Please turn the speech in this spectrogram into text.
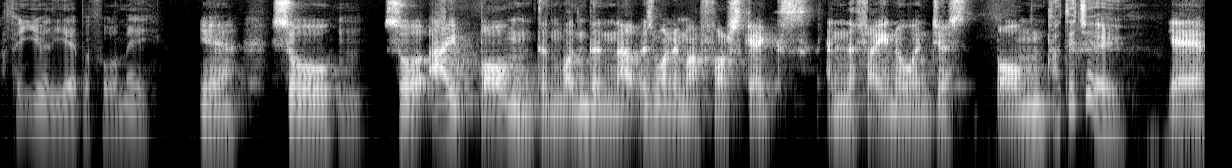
I think you were the year before me. Yeah. So, Hmm. so I bombed in London. That was one of my first gigs in the final, and just bombed. Oh, did you? Yeah,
